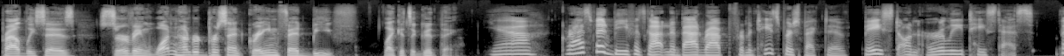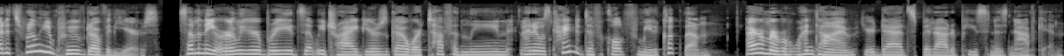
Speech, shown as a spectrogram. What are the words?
proudly says, serving 100% grain fed beef, like it's a good thing. Yeah, grass fed beef has gotten a bad rap from a taste perspective based on early taste tests, but it's really improved over the years. Some of the earlier breeds that we tried years ago were tough and lean, and it was kind of difficult for me to cook them. I remember one time your dad spit out a piece in his napkin.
